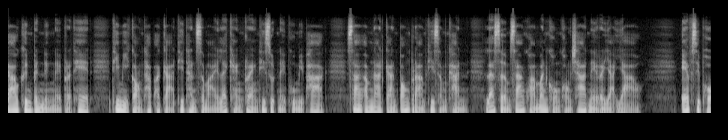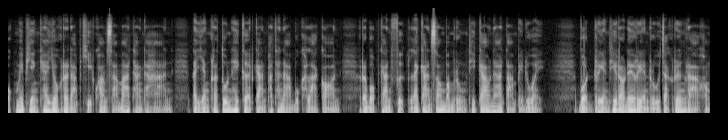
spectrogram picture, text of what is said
ก้าวขึ้นเป็นหนึ่งในประเทศ ที่มีกองทัพอากาศที่ทันสมัยและแข็งแกร่งที่สุดในภูมิภาค สร้างอำนาจการป้องปรามที่สำคัญ และเสริมสร้างความมั่นคงของชาติในระยะยาว F-16 ไม่เพียงแค่ยกระดับขีดความสามารถทางทหาร แต่ยังกระตุ้นให้เกิดการพัฒนาบุคลากร ระบบการฝึกและการซ่อมบำรุงที่ก้าวหน้าตามไปด้วย บทเรียนที่เราได้เรียนรู้จากเรื่องราวของ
